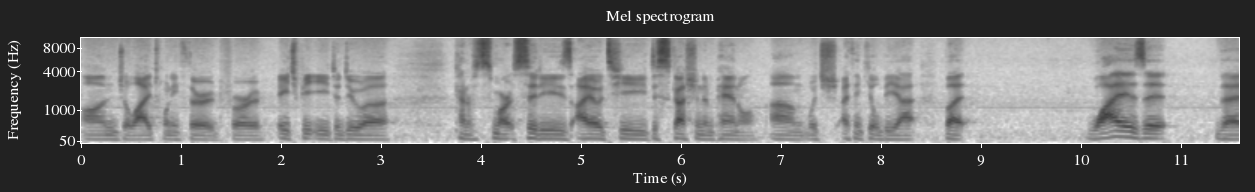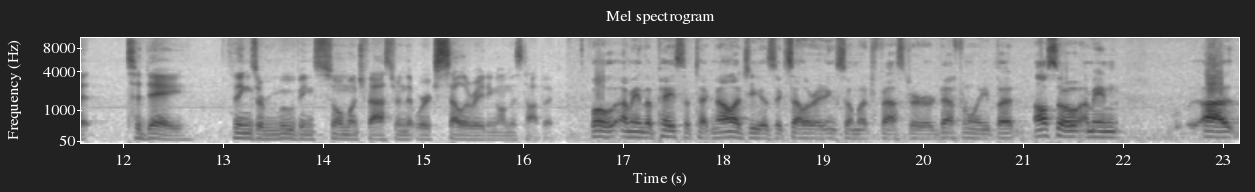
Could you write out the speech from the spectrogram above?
on July 23rd for HPE to do a kind of smart cities, IoT discussion and panel, um, which I think you'll be at. But why is it that today things are moving so much faster and that we're accelerating on this topic? Well, I mean, the pace of technology is accelerating so much faster, definitely. But also, I mean, uh,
